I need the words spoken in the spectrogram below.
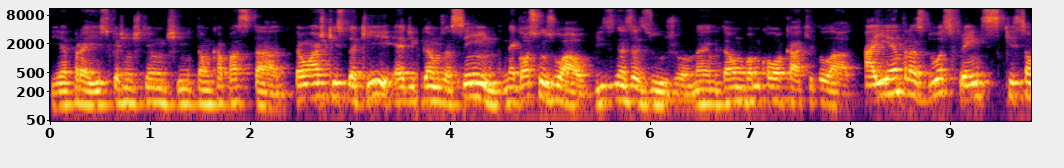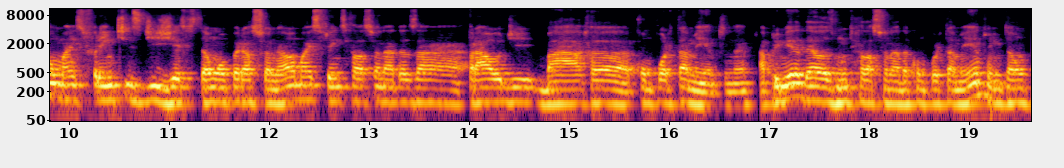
E é para isso que a gente tem um time tão capacitado. Então, acho que isso daqui é, digamos assim, negócio usual, business as usual, né? Então, vamos colocar aqui do lado. Aí entra as duas frentes que são mais frentes de gestão operacional, mais frentes relacionadas a fraude barra comportamento, né? A primeira delas muito relacionada a comportamento, então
